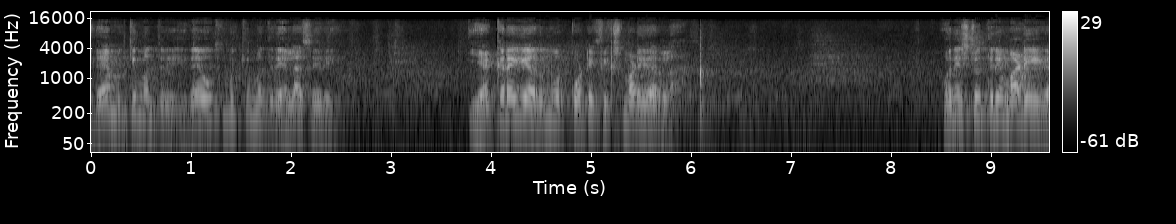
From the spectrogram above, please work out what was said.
ಇದೇ ಮುಖ್ಯಮಂತ್ರಿ, ಇದೇ ಉಪಮುಖ್ಯಮಂತ್ರಿ ಎಲ್ಲ ಸೇರಿ ಎಕರೆಗೆ ಹದಿಮೂರು ಕೋಟಿ ಫಿಕ್ಸ್ ಮಾಡಿದಾರಲ್ಲ. ಒನ್ ಇಸ್ ಟು ತ್ರೀ ಮಾಡಿ ಈಗ.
